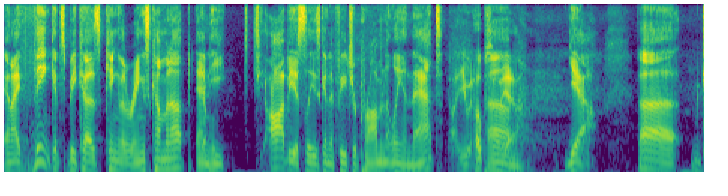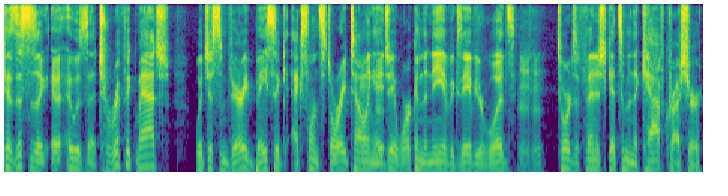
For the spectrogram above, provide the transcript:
And I think it's because King of the Rings coming up, and he obviously is going to feature prominently in that. Uh, you would hope so, yeah. Yeah, uh, because this is a it was a terrific match with just some very basic, excellent storytelling. AJ working the knee of Xavier Woods towards the finish, gets him in the calf crusher,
